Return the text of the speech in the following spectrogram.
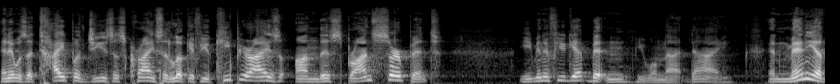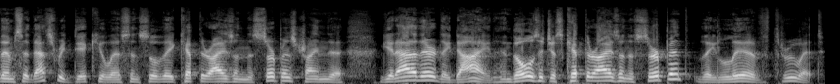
And it was a type of Jesus Christ. He said, Look, if you keep your eyes on this bronze serpent, even if you get bitten, you will not die. And many of them said, that's ridiculous. And so they kept their eyes on the serpents, trying to get out of there. They died. And those that just kept their eyes on the serpent, they lived through it.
